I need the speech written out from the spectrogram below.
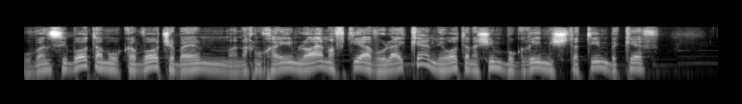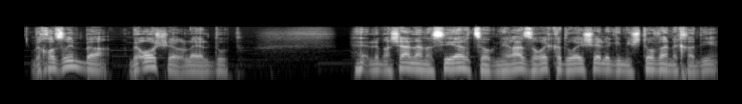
ובנסיבות המורכבות שבהן אנחנו חיים לא היה מפתיע, ואולי כן, לראות אנשים בוגרים משתתים בכיף וחוזרים באושר לילדות. למשל, הנשיא הרצוג נראה זורק כדורי שלג עם אשתו והנכדים.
